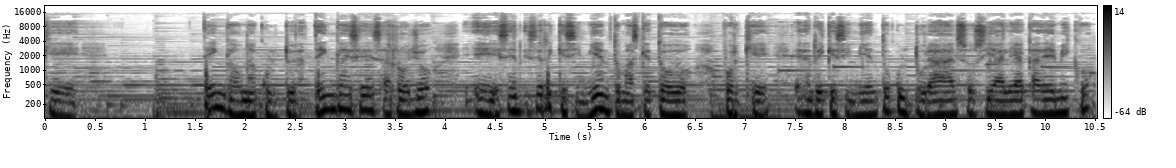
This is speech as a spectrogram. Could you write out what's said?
que tenga una cultura, tenga ese desarrollo, eh, ese, enriquecimiento más que todo, porque el enriquecimiento cultural, social y académico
